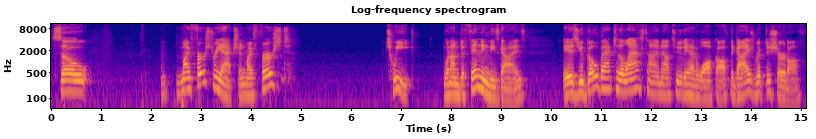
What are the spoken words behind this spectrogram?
So, my first reaction, my first tweet when I'm defending these guys is you go back to the last time Altuve had a walk off. The guys ripped his shirt off.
